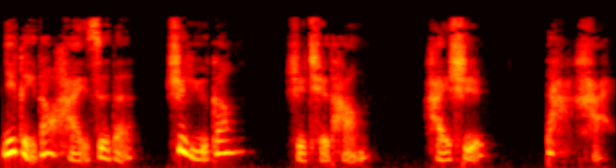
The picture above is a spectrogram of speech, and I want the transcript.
你给到孩子的是鱼缸，是池塘，还是大海？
